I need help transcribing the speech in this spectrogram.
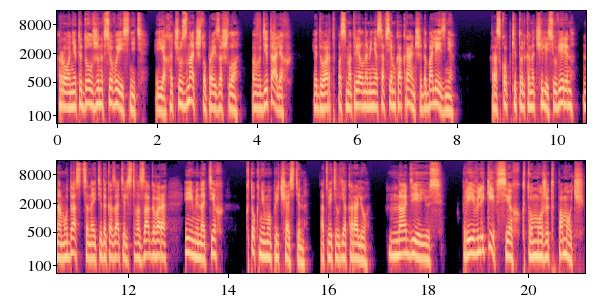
Рони, ты должен все выяснить. Я хочу знать, что произошло. В деталях». Эдуард посмотрел на меня совсем как раньше, до болезни. Раскопки только начались. Уверен, нам удастся найти доказательства заговора и именно тех, кто к нему причастен», — ответил я королю. «Надеюсь. Привлеки всех, кто может помочь.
